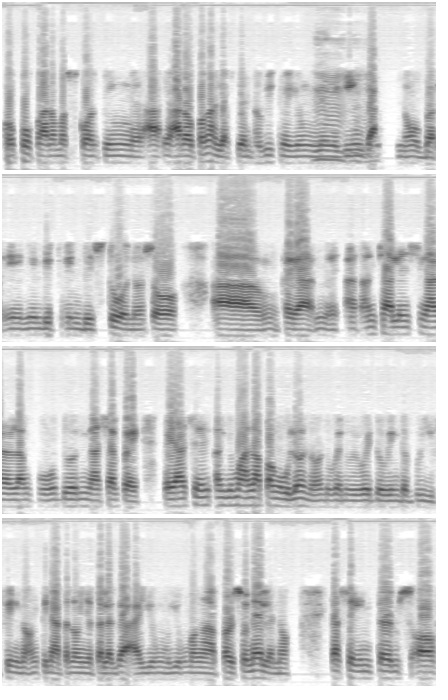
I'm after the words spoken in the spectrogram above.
Opo, para mas konting uh, araw pa nga, less than a week na yung Mm. naging gap no, ba, in, in between these two. No? So, um, kaya ang, ang challenge nga na lang po doon nga, syempre, kaya si, ang yung mga Pangulo, no, when we were doing the briefing, no, ang tinatanong niya talaga ay yung, yung mga personnel. Ano? Kasi in terms of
